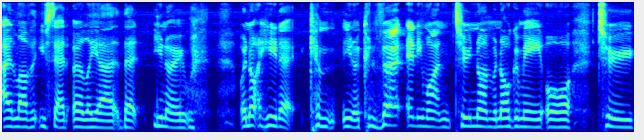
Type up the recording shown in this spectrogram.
I love that you said earlier that you know we're not here to com- you know convert anyone to non-monogamy or to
